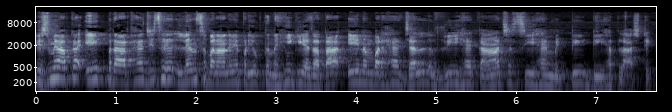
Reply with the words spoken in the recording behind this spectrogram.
इसमें आपका एक पदार्थ है जिसे लेंस बनाने में प्रयुक्त नहीं किया जाता। ए नंबर है जल वी है कांच सी है मिट्टी डी है प्लास्टिक।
